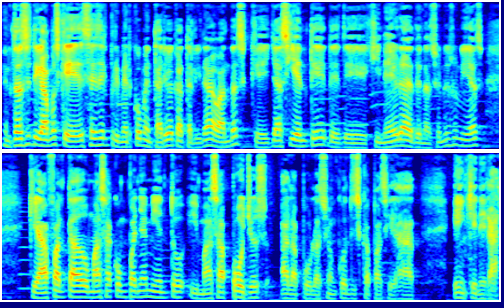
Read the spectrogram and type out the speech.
Entonces digamos que ese es el primer comentario de Catalina Bandas que ella siente desde Ginebra, desde Naciones Unidas, que ha faltado más acompañamiento y más apoyos a la población con discapacidad en general.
